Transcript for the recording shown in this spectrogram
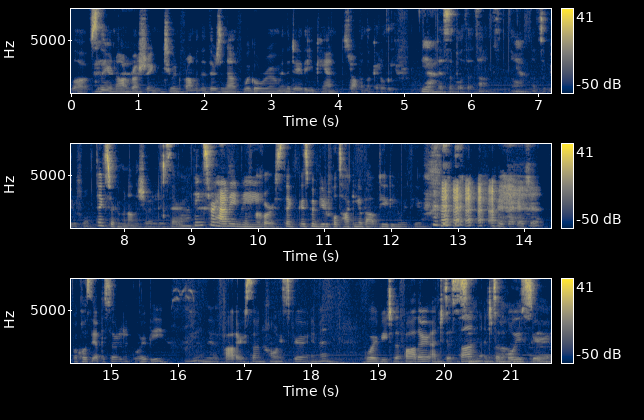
love, so I that you're not that. rushing to and from, and that there's enough wiggle room in the day that you can stop and look at a leaf. yeah. As simple as that sounds. Oh, Yeah. that's so beautiful. Thanks for coming on the show today, Sarah. Well, thanks for having me. Of course. It's been beautiful talking about beauty with you. Right back at you. We'll close the episode in glory be. In the Father, Son, Holy Spirit. Amen. Glory be to the Father, and to the Son, and to the Holy Spirit,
